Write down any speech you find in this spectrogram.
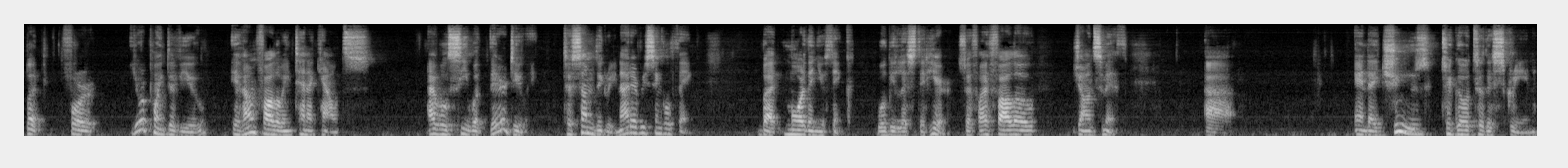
But for your point of view, if I'm following 10 accounts, I will see what they're doing to some degree, not every single thing, but more than you think will be listed here. So if I follow John Smith, uh, and I choose to go to the screen,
